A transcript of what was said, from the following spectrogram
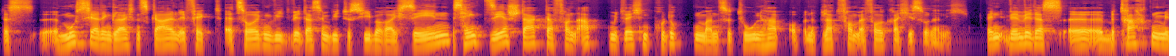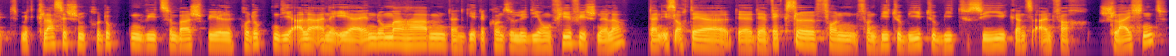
Das äh, muss ja den gleichen Skaleneffekt erzeugen, wie wir das im B2C-Bereich sehen. Es hängt sehr stark davon ab, mit welchen Produkten man zu tun hat, ob eine Plattform erfolgreich ist oder nicht. Wenn, wenn wir das äh, betrachten mit, mit klassischen Produkten, wie zum Beispiel Produkten, die alle eine ERN-Nummer haben, dann geht eine Konsolidierung viel, viel schneller. Dann ist auch der, der, der Wechsel von, von B2B to B2C ganz einfach schleichend.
